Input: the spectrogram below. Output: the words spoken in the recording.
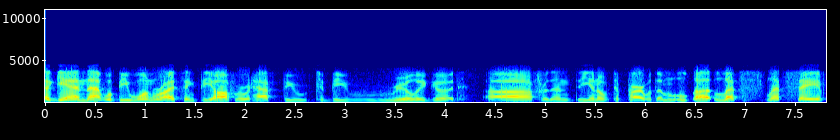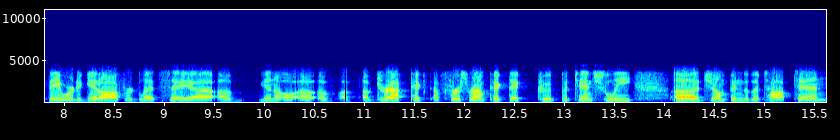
again, that would be one where I think the offer would have to be to be really good uh, for them, you know, to part with them. Uh, let's let's say if they were to get offered, let's say a, a you know a, a, a draft pick, a first round pick that could potentially uh, jump into the top ten,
